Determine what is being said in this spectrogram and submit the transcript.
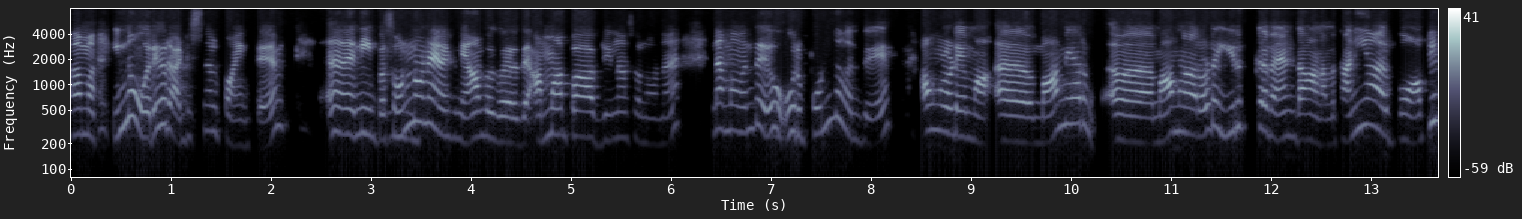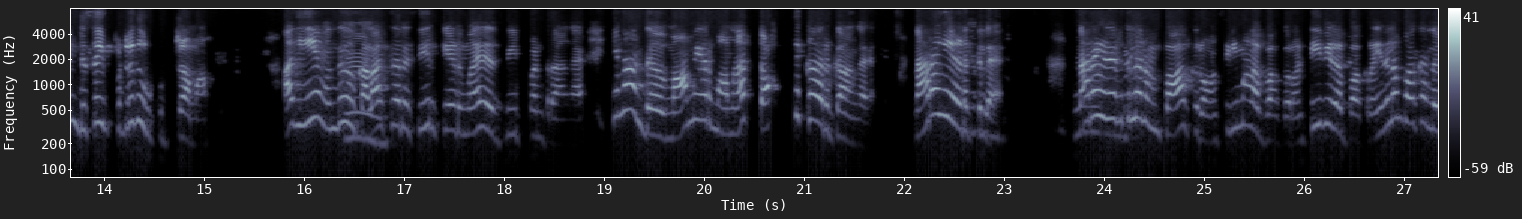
ஆமா இன்னும் ஒரே ஒரு அடிஷனல் பாயிண்ட் நீ இப்ப. சொன்னோன்னே எனக்கு ஞாபகம் வருது அம்மா அப்பா அப்படின்லாம் சொன்னோன்னே நம்ம வந்து ஒரு பொண்ணு வந்து அவங்களுடைய மா அஹ் மாமியார் மாமனாரோட இருக்க வேண்டாம் நம்ம தனியா இருப்போம் அப்படின்னு டிசைட் பண்றது ஒரு குற்றமா? அது ஏன் வந்து. கலாச்சார சீர்கேடு மாதிரி அதை ட்ரீட் பண்றாங்க? ஏன்னா அந்த மாமியார் மாமனார் டாக்ஸிக்கா இருக்காங்க. நிறைய இடத்துல. நிறைய. இடத்துல நம்ம பாக்குறோம் சினிமால பாக்குறோம் டிவில பாக்குறோம் இதெல்லாம் பார்க்க அந்த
